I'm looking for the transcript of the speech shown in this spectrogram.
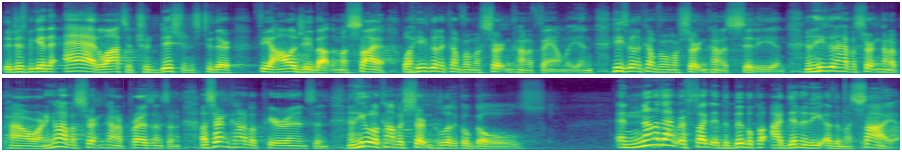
They just began to add lots of traditions to their theology about the Messiah. Well, he's going to come from a certain kind of family, and he's going to come from a certain kind of city, and, and he's going to have a certain kind of power, and he'll have a certain kind of presence, and a certain kind of appearance, and, and he will accomplish certain political goals. And none of that reflected the biblical identity of the Messiah.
